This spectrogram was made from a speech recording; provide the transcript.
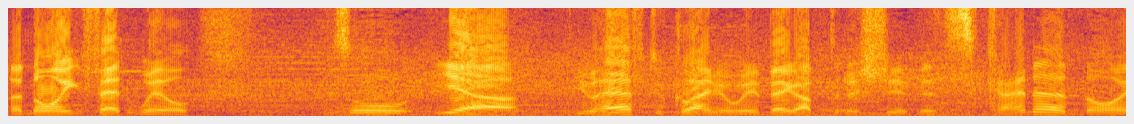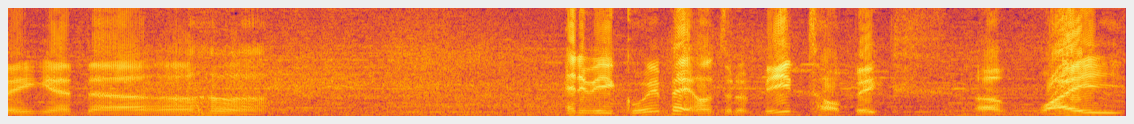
Annoying fat Will. So yeah, you have to climb your way back up to the ship. It's kinda annoying and uh, uh -huh. Anyway, going back onto the main topic, um, why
